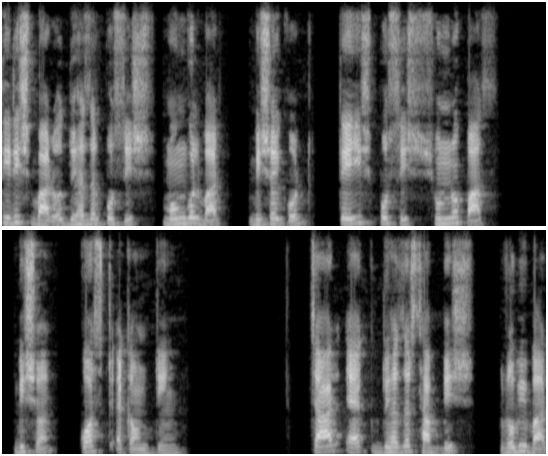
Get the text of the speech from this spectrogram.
তিরিশ বারো দুই হাজার পঁচিশ, মঙ্গলবার, বিষয় কোড তেইশ পঁচিশ শূন্য পাঁচ, বিষয় কস্ট অ্যাকাউন্টিং। চার এক দুই হাজার ছাব্বিশ, রবিবার,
